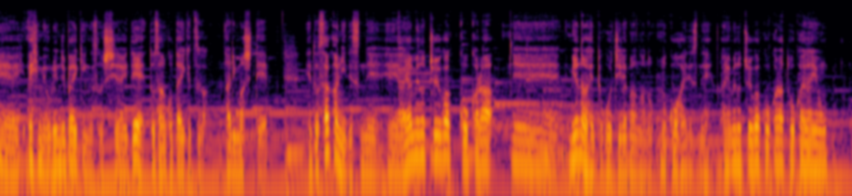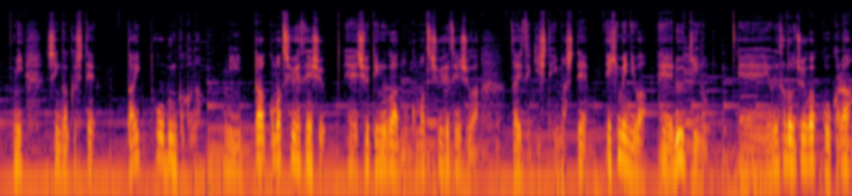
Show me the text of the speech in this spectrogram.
えー、愛媛オレンジバイキングスの試合でドサンコ対決がありまして、えっ、ー、と、佐賀にですね、えー、あやめの中学校から、えー、宮永ヘッドコーチレバンガのの後輩ですね、あやめの中学校から東海大4に進学して、大東文化かなに行った小松周平選手、えー、シューティングガードの小松周平選手が在籍していまして愛媛には、えー、ルーキーの、えー、米里中学校から、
